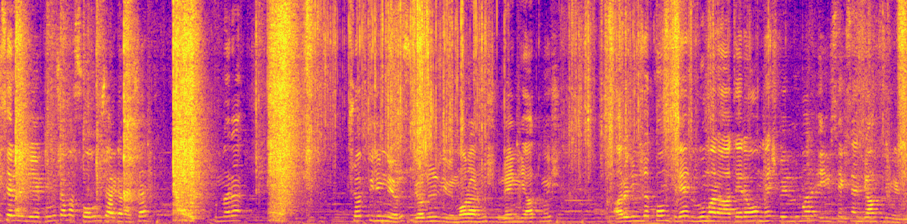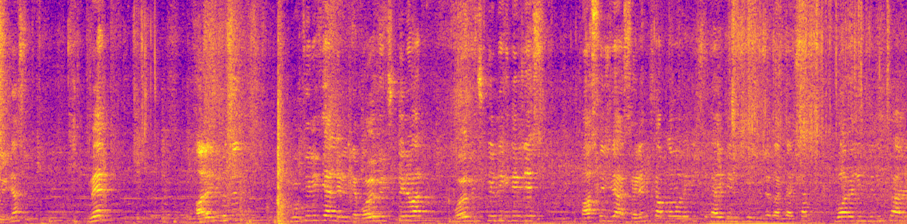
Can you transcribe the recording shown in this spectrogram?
1-2 sene önce yapılmış ama solmuş arkadaşlar. Bunlara çöp filmliyoruz. Gördüğünüz gibi morarmış, rengi atmış. Aracımıza komple Lumar ATR 15 ve Lumar Air 80 cam film uygulayacağız. Ve aracımızın muhtelif yerlerinde boya göçükleri var. Boya göçüklerini gidereceğiz. Pastacılar, seramik kaplama ve iç uygulayacağız arkadaşlar. Bu aracımızın ilk hali,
